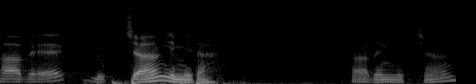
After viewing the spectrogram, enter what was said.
사백육 장입니다. 406장.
